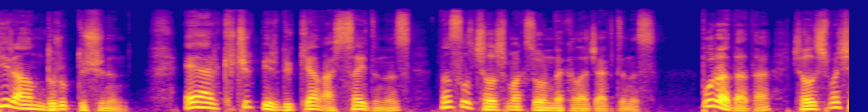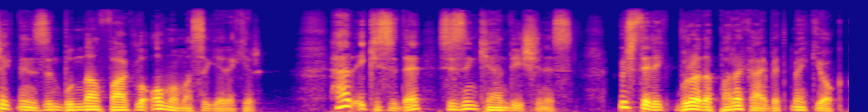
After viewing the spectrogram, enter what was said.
Bir an durup düşünün. Eğer küçük bir dükkan açsaydınız nasıl çalışmak zorunda kalacaktınız? Burada da çalışma şeklinizin bundan farklı olmaması gerekir. Her ikisi de sizin kendi işiniz. Üstelik burada para kaybetmek yok.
